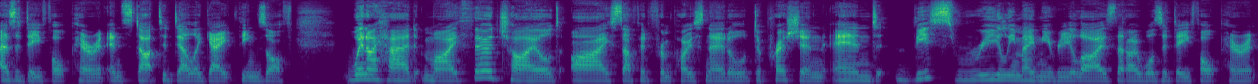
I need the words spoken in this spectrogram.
as a default parent and start to delegate things off. When I had my third child, I suffered from postnatal depression. And this really made me realize that I was a default parent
